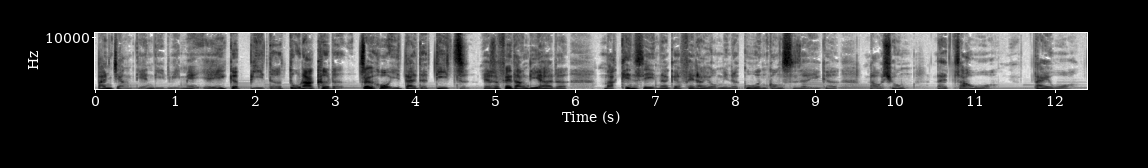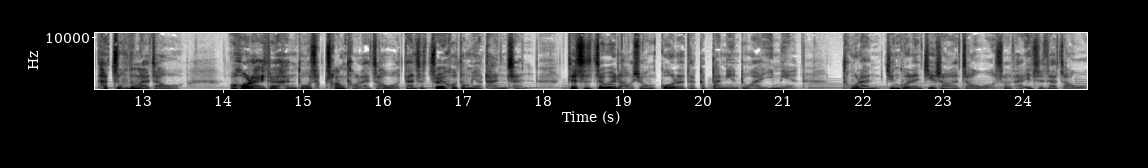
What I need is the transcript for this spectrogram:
颁奖典礼，里面有一个彼得杜拉克的最后一代的弟子，也是非常厉害的，McKinsey 那个非常有名的顾问公司的一个老兄来找我。带我，他主动来找我。我后来就很多创投来找我，但是最后都没有谈成。这是这位老兄过了大概半年多还一年，突然经过人介绍来找我说他一直在找我，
